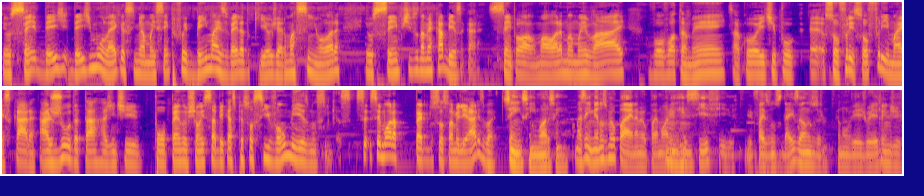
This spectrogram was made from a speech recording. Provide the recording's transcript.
Eu sei, desde, desde moleque, assim, minha mãe sempre foi bem mais velha do que eu, já era uma senhora. Eu sempre tive isso na minha cabeça, cara. Sempre, ó, uma hora mamãe vai, vovó também, sacou? E tipo, é, sofri, sofri, mas, cara, ajuda, tá? A gente pôr o pé no chão e saber que as pessoas se vão mesmo, assim. Você mora perto dos seus familiares, vai? Sim, sim, moro sim. Mas assim, menos meu pai, né? Meu pai mora uhum. em Recife e faz uns 10 anos que eu não vejo ele. Entendi.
